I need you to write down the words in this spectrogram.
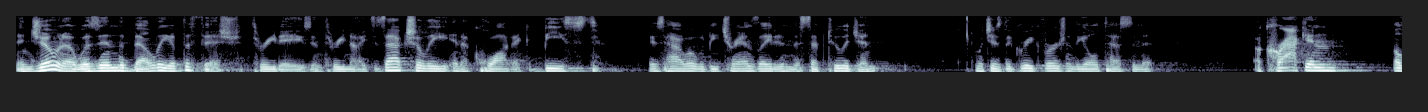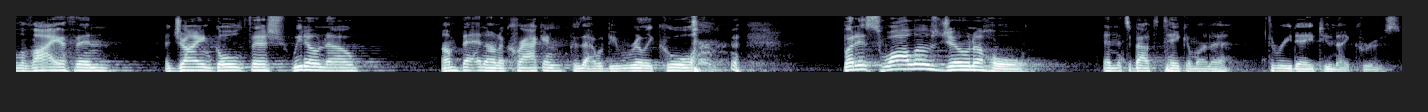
And Jonah was in the belly of the fish three days and three nights. It's actually an aquatic beast, is how it would be translated in the Septuagint, which is the Greek version of the Old Testament. A kraken, a leviathan, a giant goldfish. We don't know. I'm betting on a kraken because that would be really cool. but it swallows Jonah whole, and it's about to take him on a three day, two night cruise.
